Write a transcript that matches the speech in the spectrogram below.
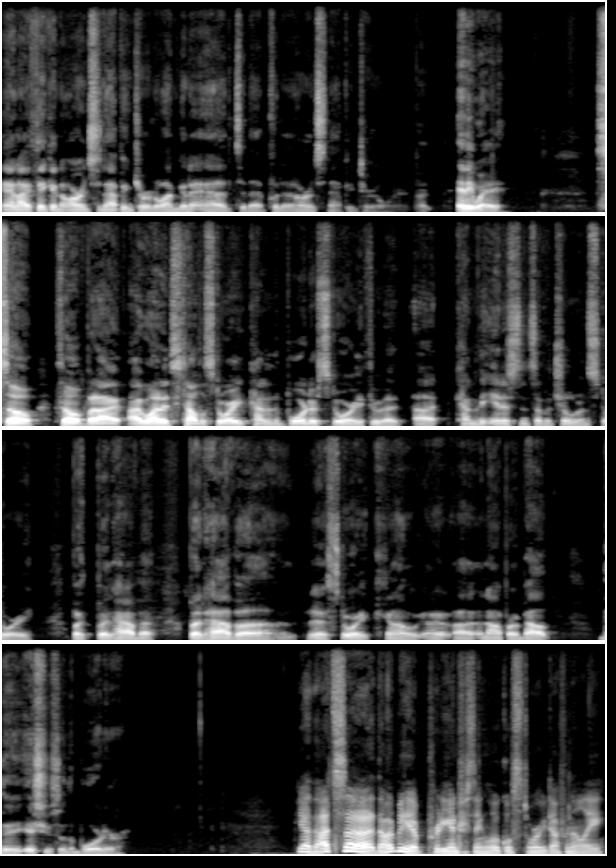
and I think an orange snapping turtle. I'm going to add to that, put an orange snapping turtle in it. But anyway, so so but I I wanted to tell the story, kind of the border story through a uh, kind of the innocence of a children's story, but but have a but have a, a story, you know, uh, an opera about the issues of the border. Yeah, that's uh that would be a pretty interesting local story, definitely.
